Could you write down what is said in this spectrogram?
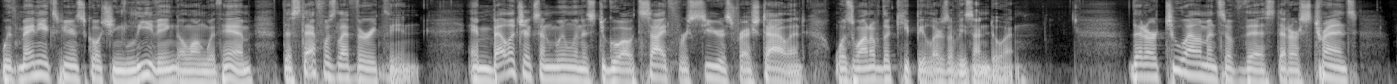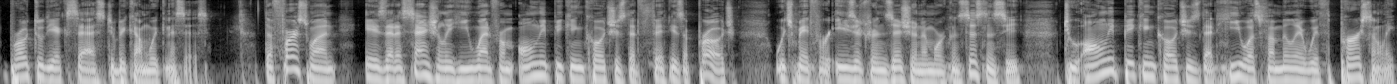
With many experienced coaching leaving along with him, the staff was left very thin. And Belichick's unwillingness to go outside for serious fresh talent was one of the key pillars of his undoing. There are two elements of this that are strengths brought to the excess to become weaknesses. The first one is that essentially he went from only picking coaches that fit his approach, which made for easier transition and more consistency, to only picking coaches that he was familiar with personally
